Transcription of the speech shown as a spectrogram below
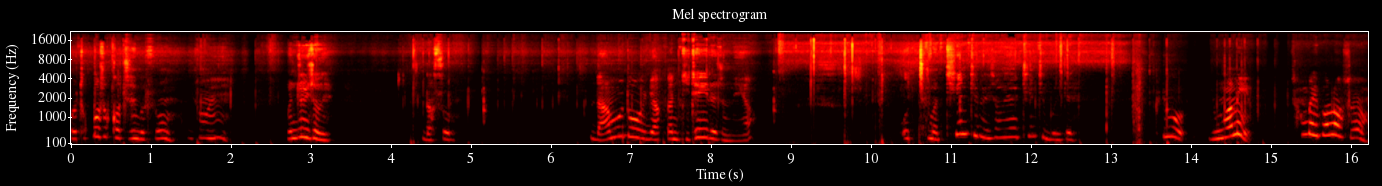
와 독버섯 같이 생겼어. 이상해. 완전 이상해. 낯설어. 나무도 약간 디테일해졌네요. 어, 잠깐만, TNT도 이상해. TNT 뭐 이제. 그리고 용암이 상당히 빨랐어요.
